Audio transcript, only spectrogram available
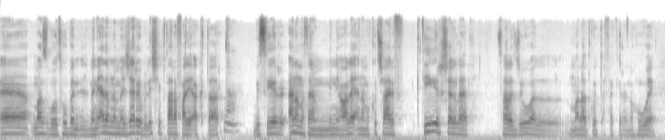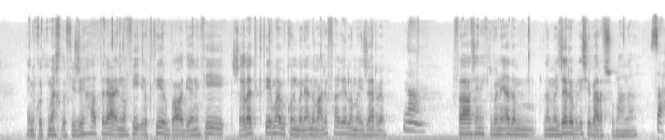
آه مزبوط هو بن- البني آدم لما يجرب الإشي بتعرف عليه أكثر نعم. بصير أنا مثلا مني وعلي أنا ما كنتش عارف كثير شغلات صارت جوا المرض. كنت أفكر إنه هو يعني كنت ماخده في جهة طلع إنه في له كثير بعد. يعني في شغلات كثير ما بيكون البني آدم عارفها غير لما يجرب. نعم. فعشان هيك البني آدم لما يجرب الإشي بيعرف شو معناه. صح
